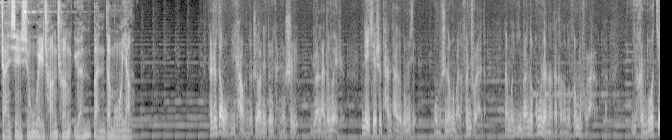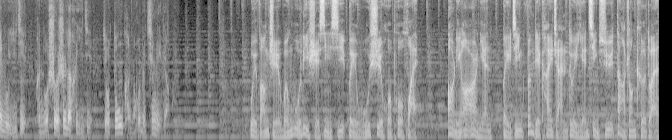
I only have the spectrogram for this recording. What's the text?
展现雄伟长城原本的模样，但是在我们一看，我们就知道那东西肯定是原来的位置，那些是坍塌的东西，我们是能够把它分出来的。那么一般的工人呢，他可能都分不出来了，很多建筑遗迹、很多设施的遗迹就都可能会被清理掉。为防止文物历史信息被无视或破坏，二零二二年，北京分别开展对延庆区大庄科段、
